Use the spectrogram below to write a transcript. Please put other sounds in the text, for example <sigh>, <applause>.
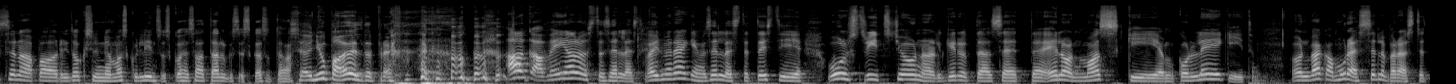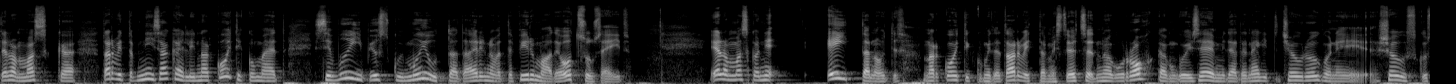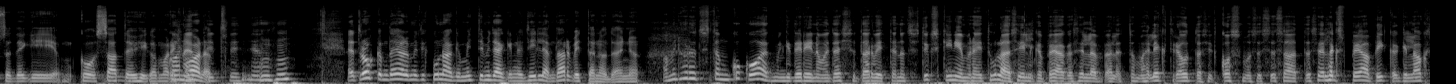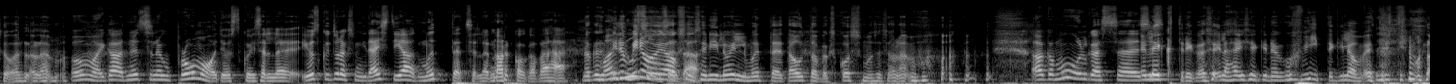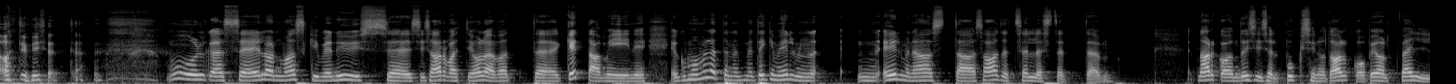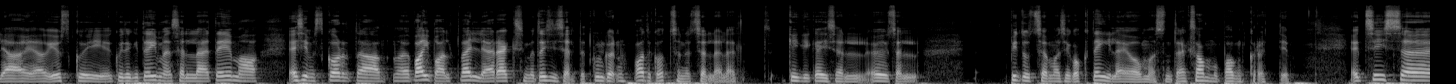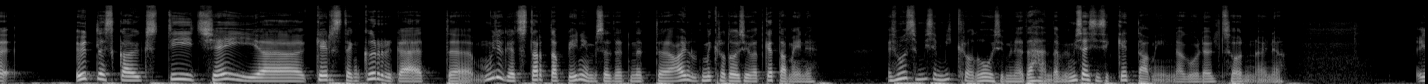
sõnapaari toksiline maskuliinsus kohe saate alguses kasutama. see on juba öeldud praegu <laughs> aga me ei alusta sellest, vaid me räägime sellest, et tõesti Wall Street Journal kirjutas, et Elon Muski kolleegid on väga mures sellepärast, et Elon Musk tarvitab nii sageli narkootikume, et see võib justkui mõjutada erinevate firmade otsuseid. Elon Musk on eitanud narkootikumide tarvitamist ja ütles, et nagu rohkem kui see, mida te nägite Joe Rogani show's, kus ta tegi koos saatejuhiga marihuanat. Mm -hmm. et rohkem ta ei ole mitte kunagi mitte midagi nüüd hiljem tarvitanud, on ju. aga minu arvates ta on kogu aeg mingeid erinevaid asju tarvitanud, sest ükski inimene ei tule selge peaga selle peale, et oma elektriautosid kosmosesse saata, selleks peab ikkagi laksu all olema. oh my god, nüüd sa nagu promod justkui selle, justkui tuleks mingid hästi head mõtted selle narkoga pähe. no aga minu, minu jaoks seda. on see nii loll mõte, et auto peaks kosmoses olema <laughs> <laughs> aga muuhulgas äh, siis... elektriga, see ei lähe isegi nagu viite kilomeetrit ilma <laughs> laadimiseta. Muuhulgas Elon Muski menüüs äh, siis arvati olevat äh, ketamiini. Ja kui ma mäletan, et me tegime eelmine, eelmine aasta saadet sellest, et et narko on tõsiselt puksinud alkopeolt välja ja justkui kuidagi tõime selle teema esimest korda vaiba alt välja ja rääkisime tõsiselt, et kuulge, noh, vaadake otsa nüüd sellele, et keegi ei käi seal öösel pidutsemas ja kokteile joomas, nad läheks ammu pankrotti. et siis äh, ütles ka üks DJ äh, Kersten Kõrge, et äh, muidugi, et startup'i inimesed, et need ainult mikrodoosivad ketamiini. ja siis mõtlesin, mis see mikrodoosimine tähendab ja mis asi see ketamiin nagu üleüldse on, on ju.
